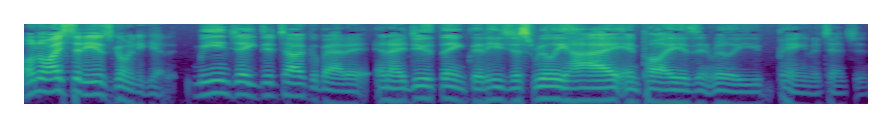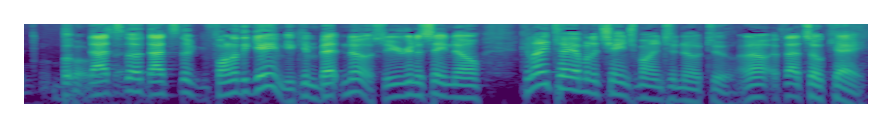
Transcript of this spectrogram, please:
"Oh no, I said he is going to get it." Me and Jake did talk about it, and I do think that he's just really high and probably isn't really paying attention. But that's the that's the fun of the game. You can bet no. So you're going to say no. Can I tell you I'm going to change mine to no too? I don't know if that's okay.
